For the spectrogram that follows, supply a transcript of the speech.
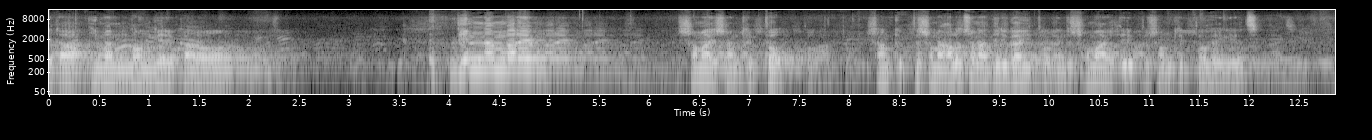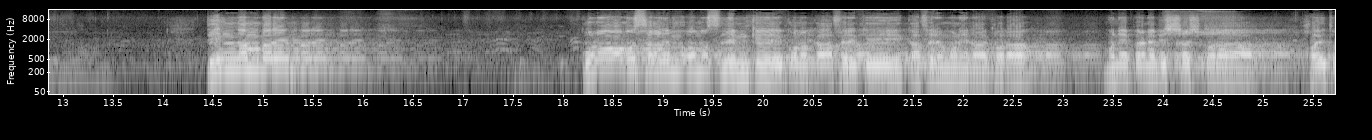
এটা ইমান ভঙ্গের কারণ। তিন নম্বরে, সময় সংক্ষিপ্ত। সংক্ষিপ্ত সময় আলোচনা দীর্ঘায়িত, কিন্তু সময় অতিরিক্ত সংক্ষিপ্ত হয়ে গিয়েছে। তিন নম্বরে কোন অমুসলিম অমুসলিমকে কোন কাফেরকে কাফের মনে না করা। মনে প্রাণে বিশ্বাস করা, হয়তো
